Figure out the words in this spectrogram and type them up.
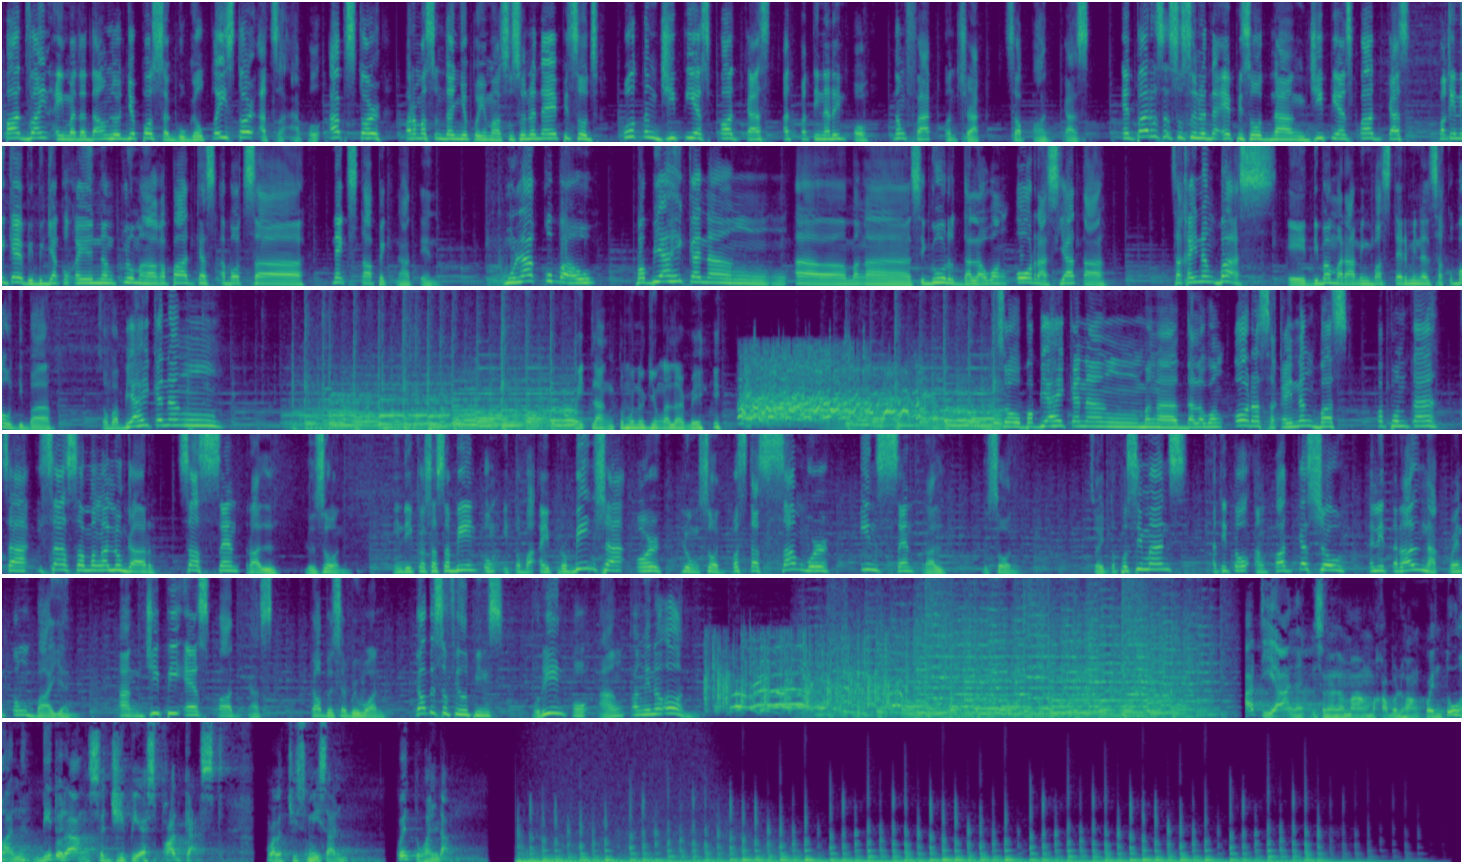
Podvine ay madadownload nyo po sa Google Play Store at sa Apple App Store para masundan nyo po yung mga susunod na episodes both ng GPS Podcast at pati na rin po ng Fact on Track sa podcast. And para sa susunod na episode ng GPS Podcast, makinig kayo, bibigyan ko kayo ng clue mga kapodcast about sa next topic natin. Mula Cubao, babiyahe ka ng ah, mga siguro dalawang oras yata sakay ng bus. Eh, di ba maraming bus terminal sa Cubao, di ba? So, babiyahe ka ng... Wait lang, tumunog yung alarm eh. so, babiyahe ka ng mga dalawang oras sakay ng bus papunta sa isa sa mga lugar sa Central Luzon. Hindi ko sasabihin kung ito ba ay probinsya or lungsod. Basta somewhere in Central Luzon. So ito po si Mans at ito ang podcast show na literal na kwentong bayan. Ang GPS Podcast. God bless everyone. God bless the Philippines. Purihin po ang Panginoon. At yan ang isa na namang makabuluhang kwentuhan dito lang sa GPS Podcast. Walang chismisan, kwentuhan lang.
